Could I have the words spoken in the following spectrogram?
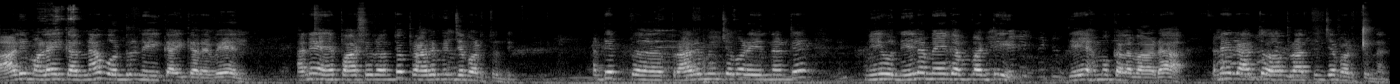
ఆడి మలై కన్నా ఒండ్రు నీ కైకరవేల్ అనే పాశురంతో ప్రారంభించబడుతుంది. అంటే ప్ర- ప్రారంభించబడి ఏంటంటే నీవు నీలమేఘం వంటి దేహము కలవాడా అనే దాంతో ప్రార్థించబడుతున్నది.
